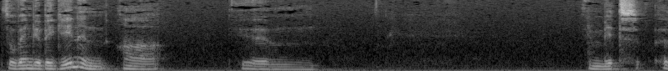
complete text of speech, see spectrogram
So, wenn wir beginnen, äh, ähm, mit äh,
